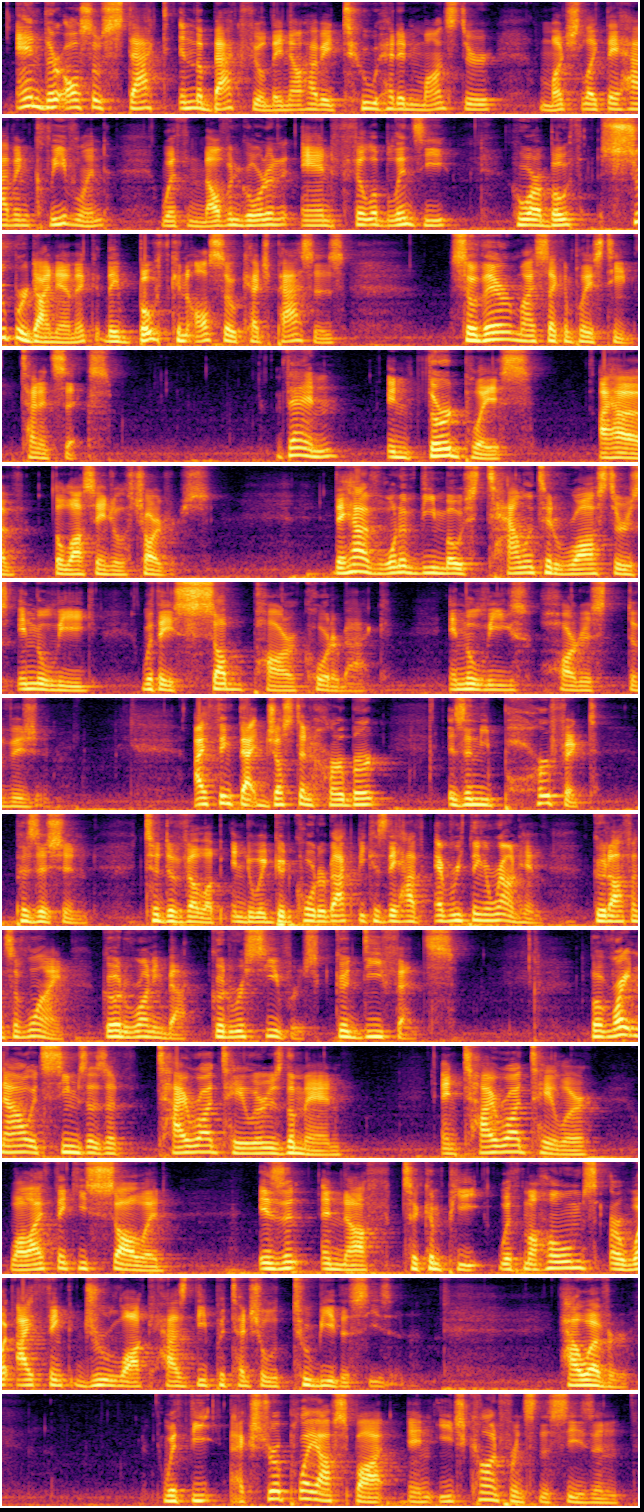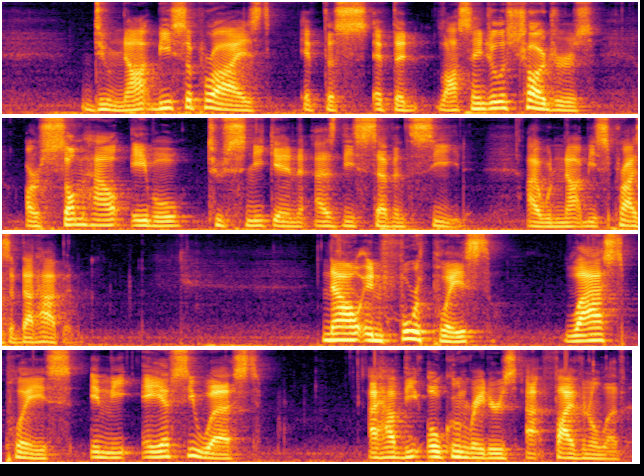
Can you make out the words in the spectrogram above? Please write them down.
And they're also stacked in the backfield. They now have a two headed monster, much like they have in Cleveland, with Melvin Gordon and Phillip Lindsay, who are both super dynamic. They both can also catch passes. So they're my second place team, 10 and 6. Then in third place, I have the Los Angeles Chargers. They have one of the most talented rosters in the league with a subpar quarterback in the league's hardest division. I think that Justin Herbert is in the perfect position to develop into a good quarterback because they have everything around him good offensive line, good running back, good receivers, good defense. But right now, it seems as if Tyrod Taylor is the man, and Tyrod Taylor, while I think he's solid, isn't enough to compete with Mahomes or what I think Drew Lock has the potential to be this season. However, with the extra playoff spot in each conference this season, do not be surprised if the if the Los Angeles Chargers are somehow able to sneak in as the 7th seed. I would not be surprised if that happened. Now, in fourth place, last place in the AFC West, I have the Oakland Raiders at 5 and 11.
